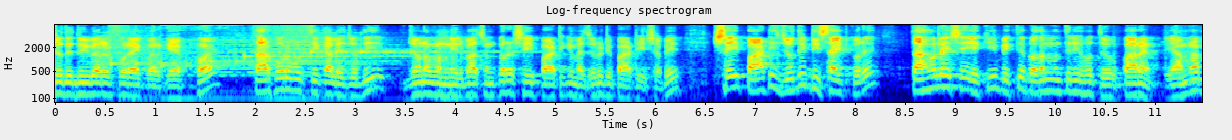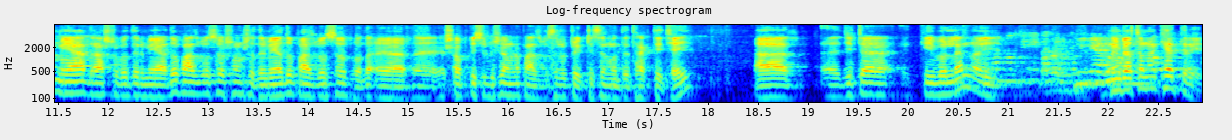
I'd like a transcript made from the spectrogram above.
যদি দুইবারের পরে একবার গ্যাপ হয় তার পরবর্তীকালে যদি জনগণ নির্বাচন করে সেই পার্টিকে মেজরিটি পার্টি হিসাবে সেই পার্টি যদি ডিসাইড করে তাহলে সেই একই ব্যক্তি প্রধানমন্ত্রী হতেও পারেন। আমরা মেয়াদ রাষ্ট্রপতির মেয়াদও পাঁচ বছর সংসদের মেয়াদও পাঁচ বছর আহ, আহ, বিষয়ে আমরা পাঁচ বছরের প্র্যাকটিসের মধ্যে থাকতে চাই। আর যেটা কি বললেন ওই নির্বাচনের ক্ষেত্রে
